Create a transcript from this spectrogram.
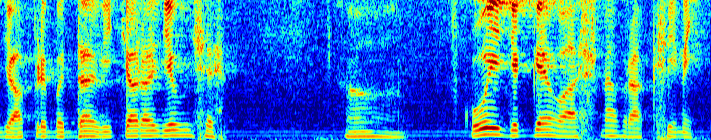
જો આપણે બધા વિચારવા જેવું છે. કોઈ જગ્યાએ વાસના રાખવી નહીં.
